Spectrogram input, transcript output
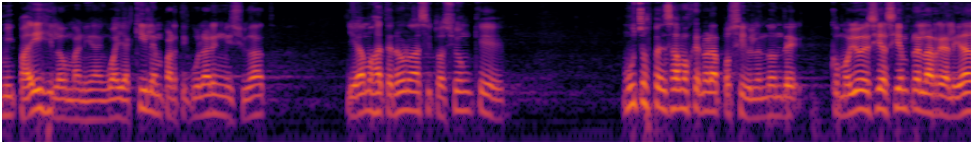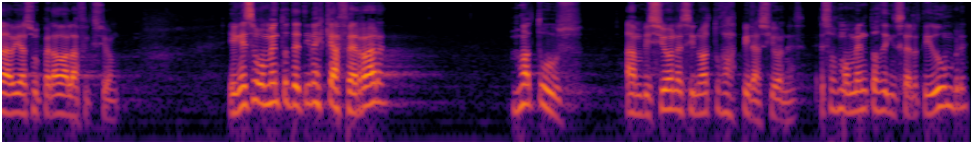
mi país y la humanidad, en Guayaquil en particular, en mi ciudad, llegamos a tener una situación que muchos pensamos que no era posible, en donde, como yo decía siempre, la realidad había superado a la ficción. Y en ese momento te tienes que aferrar no a tus ambiciones, sino a tus aspiraciones. Esos momentos de incertidumbre,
